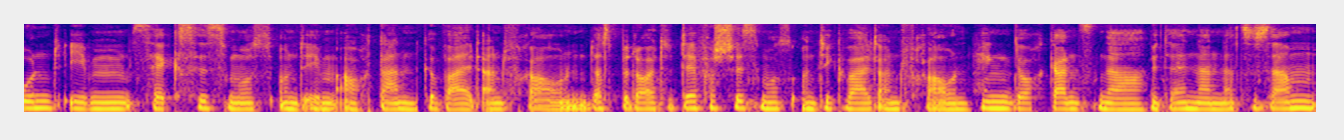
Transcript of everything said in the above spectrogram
und eben Sexismus und eben auch dann Gewalt an Frauen. Das bedeutet, der Faschismus und die Gewalt an Frauen hängen doch ganz nah miteinander zusammen.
